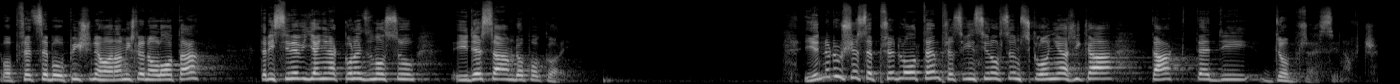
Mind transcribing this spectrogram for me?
nebo před sebou píšného a namýšleného Lota, který si nevidí ani na konec nosu, jde sám do pokory. Jednoduše se před Lotem, před svým synovcem skloní a říká, tak tedy dobře, synovče.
